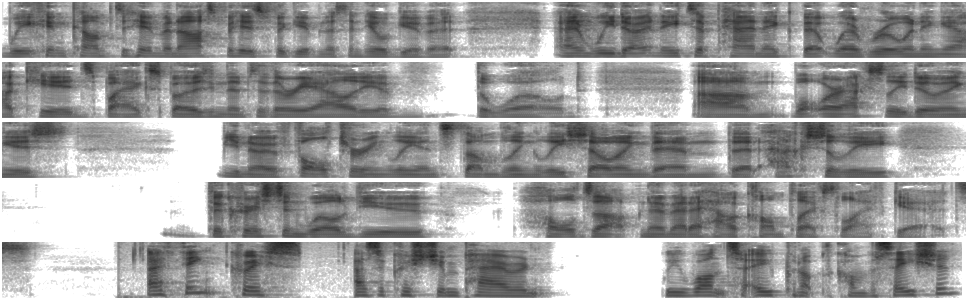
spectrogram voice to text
we can come to him and ask for his forgiveness and he'll give it. And we don't need to panic that we're ruining our kids by exposing them to the reality of the world. Um, what we're actually doing is, you know, falteringly and stumblingly showing them that actually the Christian worldview holds up no matter how complex life gets. I think, Chris, as a Christian parent, we want to open up the conversation.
